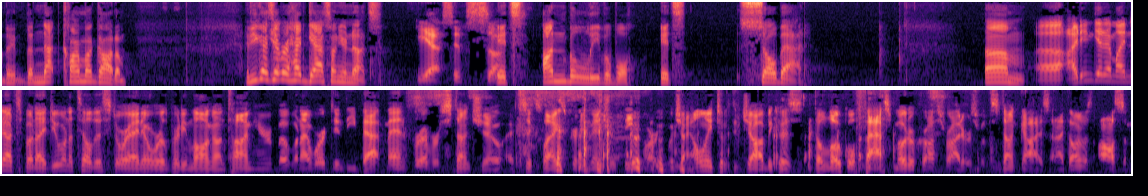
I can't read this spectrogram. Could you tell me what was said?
the, the nut karma got him. Have you guys ever had gas on your nuts? yes, it sucks. It's unbelievable. It's so bad. Uh, I didn't get in my nuts, but I do want to tell this story. I know we're pretty long on time here, but when I worked in the Batman Forever stunt show at Six Flags Great Adventure Theme Park, which I only took the job because the local fast motocross riders were the stunt guys, and I thought it was awesome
